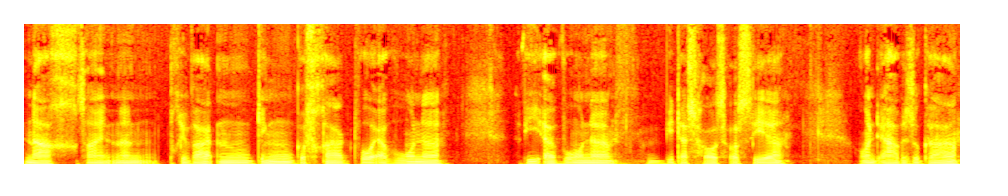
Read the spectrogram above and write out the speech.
nach seinen privaten Dingen gefragt, wo er wohne, wie er wohne, wie das Haus aussehe. Und er habe sogar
